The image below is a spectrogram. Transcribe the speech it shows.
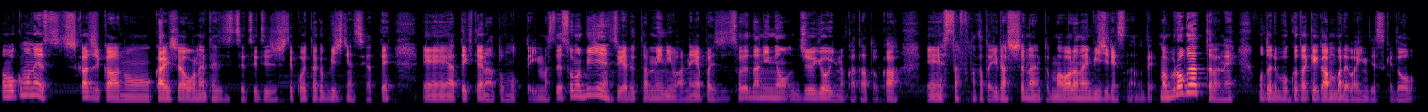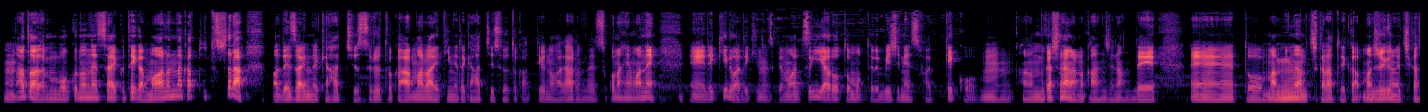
まあ、僕もね、近々、あの、会社をね、設立して、こういったビジネスやって、えー、やっていきたいなと思っています。で、そのビジネスやるためにはね、やっぱりそれなりの従業員の方とか、えー、スタッフの方いらっしゃらないと回らないビジネスなので、まあ、ブログだったらね、本当に僕だけ頑張ればいいんですけど、うん、あとは僕のね、最悪手が回らなかったとしたら、まあ、デザインだけ発注するとか、まあ、ライティングだけ発注するとかっていうのがあるので、そこら辺はね、えー、できるはできるんですけど、まあ、次やろうと思ってるビジネスは結構、うん、あの、昔ながらの感じなんで、えっ、と、まあ、みんなの力というか、まあ、従業員の力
